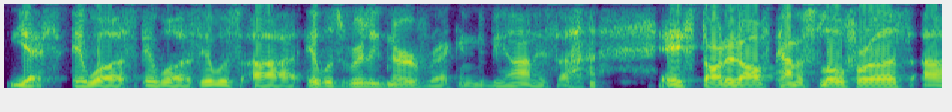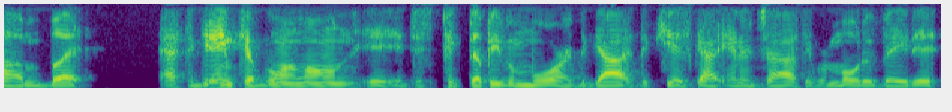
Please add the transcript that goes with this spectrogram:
Yes, it was. It was. It was. Uh, it was really nerve wracking to be honest. Uh, it started off kind of slow for us, um, but as the game kept going along, it, it, just picked up even more. The guys, the kids got energized. They were motivated.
